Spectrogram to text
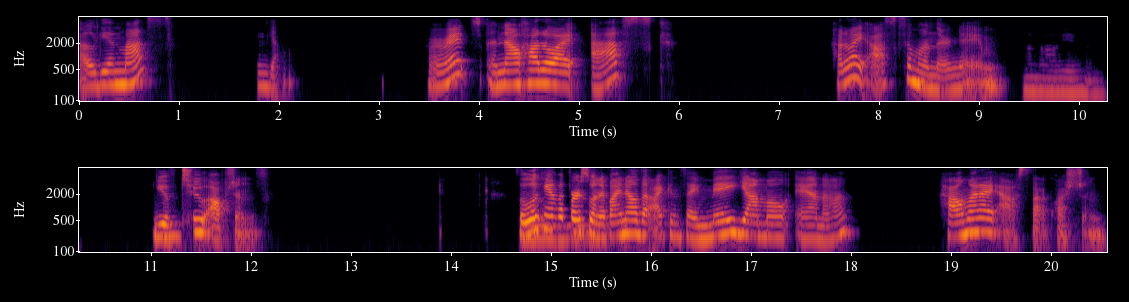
¿Alguien más? Yeah. All right. And now how do I ask? How do I ask someone their name? Yeah. You have two options. So looking at the first one, if I know that I can say me llamo Anna, how might I ask that question?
